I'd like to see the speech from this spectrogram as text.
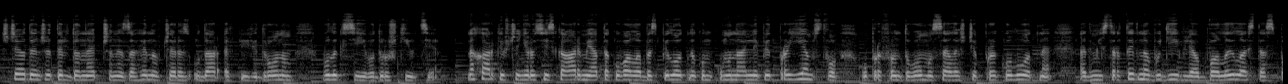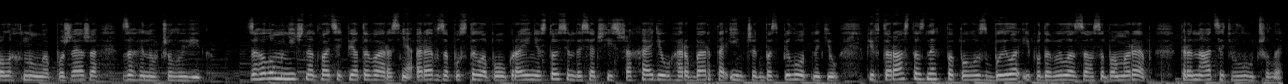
Ще один житель Донеччини загинув через удар ФПВ-дроном в Олексієво-Дружківці. На Харківщині російська армія атакувала безпілотником комунальне підприємство у прифронтовому селищі Приколотне. Адміністративна будівля обвалилась та спалахнула пожежа. Загинув чоловік. Загалом ніч на 25 вересня РФ запустила по Україні 176 шахедів, гербер та інших безпілотників. Півтораста з них ППО збила і подавила засобами РЕП. 13 влучили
